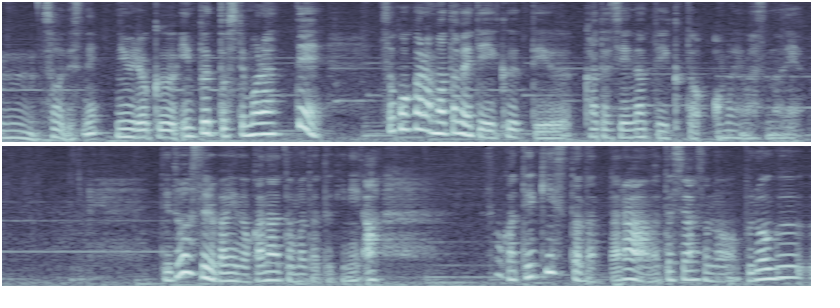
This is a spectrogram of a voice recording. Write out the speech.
うん、そうですね。入力インプットしてもらってそこからまとめていくっていう形になっていくと思いますので。でどうすればいいのかなと思った時にあそうかテキストだったら私はそのブログ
